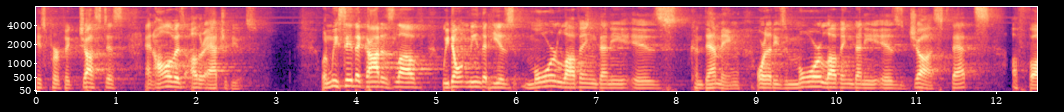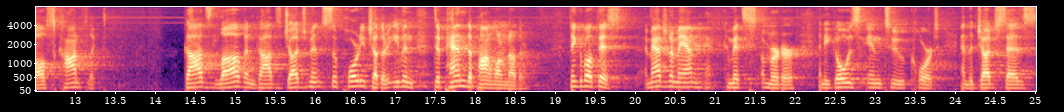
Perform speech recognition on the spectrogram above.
his perfect justice, and all of his other attributes. When we say that God is love, we don't mean that he is more loving than he is condemning, or that he's more loving than he is just. That's a false conflict. God's love and God's judgment support each other, even depend upon one another. Think about this imagine a man commits a murder and he goes into court and the judge says,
